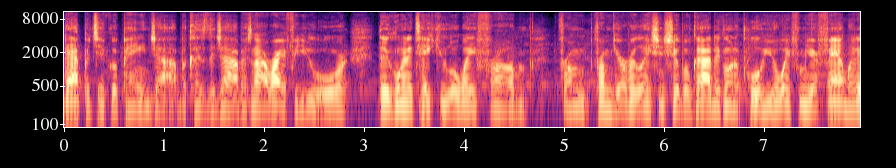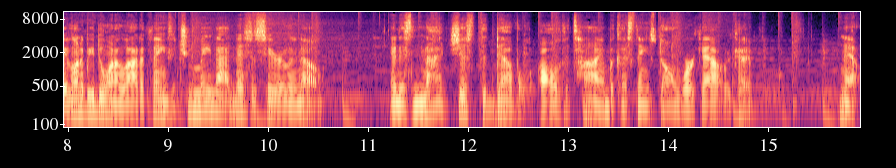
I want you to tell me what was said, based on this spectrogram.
that particular paying job because the job is not right for you or they're going to take you away from from from your relationship with God. They're going to pull you away from your family. They're going to be doing a lot of things that you may not necessarily know. And it's not just the devil all the time because things don't work out, okay? Now,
